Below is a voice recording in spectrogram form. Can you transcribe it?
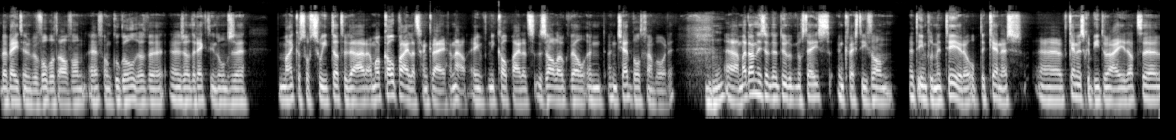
We weten bijvoorbeeld al van, eh, van Google dat we eh, zo direct in onze Microsoft Suite, dat we daar allemaal co-pilots gaan krijgen. Nou, een van die co-pilots zal ook wel een, een chatbot gaan worden. Mhm. Eh, maar dan is het natuurlijk nog steeds een kwestie van het implementeren op de kennis, uh, het kennisgebied waar je dat uh,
